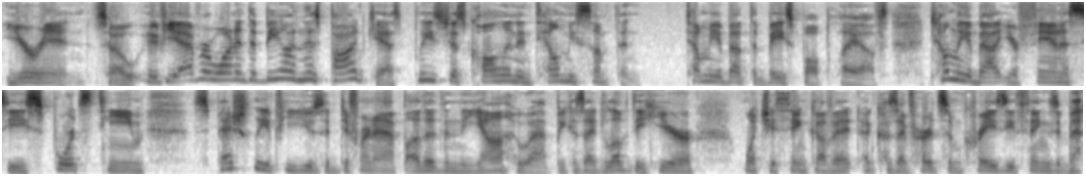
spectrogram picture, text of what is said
you're in. So if you ever wanted to be on this podcast, please just call in and tell me something. Tell me about the baseball playoffs. Tell me about your fantasy sports team, especially if you use a different app other than the Yahoo app, because I'd love to hear what you think of it. Because I've heard some crazy things about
